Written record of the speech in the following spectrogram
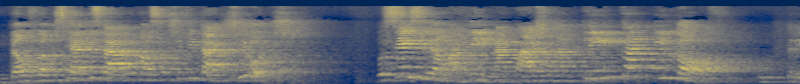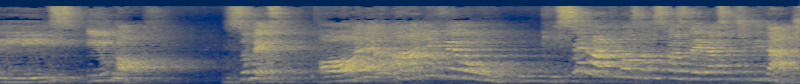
Então vamos realizar a nossa atividade de hoje. Vocês irão abrir na página 39, o 3 e o 9. Isso mesmo. Olha lá, nível 1, o que será que nós vamos fazer nessa atividade?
